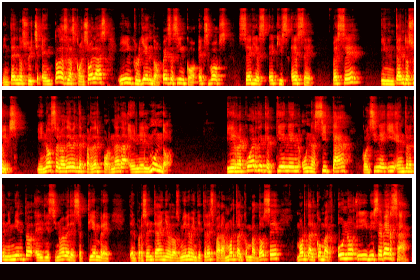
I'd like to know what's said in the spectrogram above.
Nintendo Switch en todas las consolas, incluyendo PS5, Xbox Series XS, PC y Nintendo Switch. Y no se lo deben de perder por nada en el mundo. Y recuerden que tienen una cita con cine y entretenimiento el 19 de septiembre del presente año 2023 para Mortal Kombat 12, Mortal Kombat 1 y viceversa.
